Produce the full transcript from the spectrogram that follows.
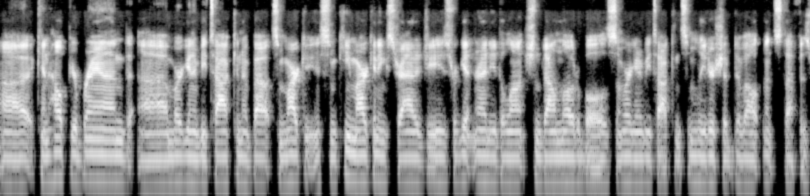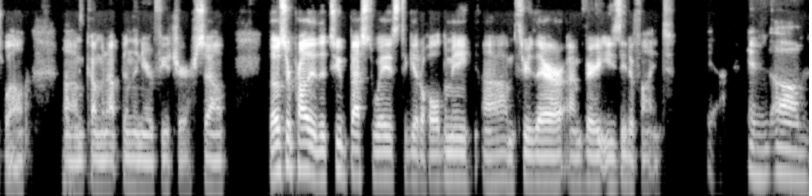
uh, can help your brand. Um, we're going to be talking about some marketing, some key marketing strategies. We're getting ready to launch some downloadables, and we're going to be talking some leadership development stuff as well um, coming up in the near future. So those are probably the two best ways to get a hold of me um, through there. I'm very easy to find. Yeah. And um,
